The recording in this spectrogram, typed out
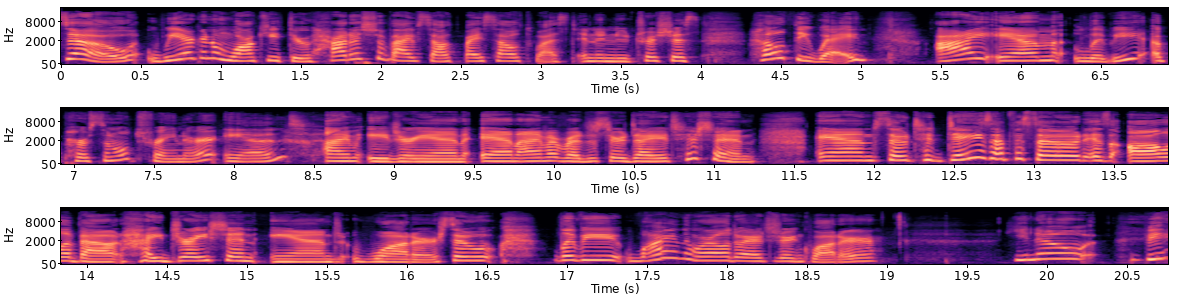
so, we are going to walk you through how to survive South by Southwest in a nutritious, healthy way. I am Libby, a personal trainer, and I'm Adrienne, and I'm a registered dietitian. And so today's episode is all about hydration and water. So, Libby, why in the world do I have to drink water? You know, being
